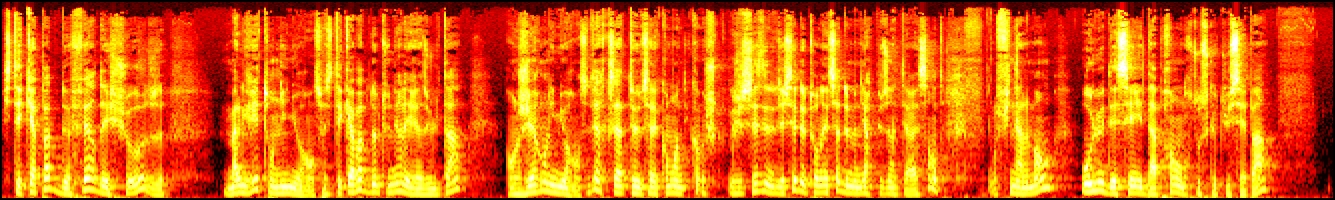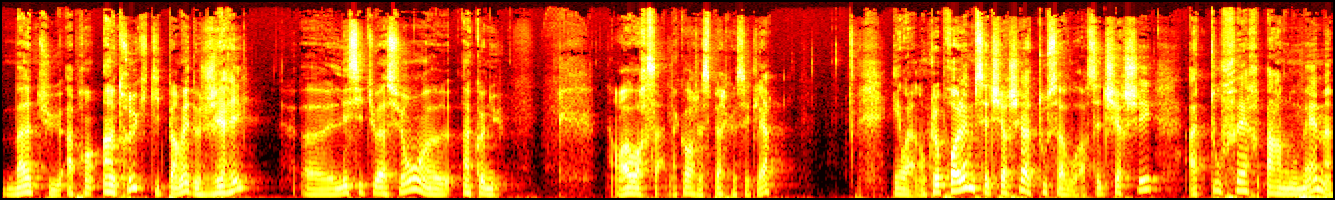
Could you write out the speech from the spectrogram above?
si tu es capable de faire des choses malgré ton ignorance. Si tu es capable d'obtenir les résultats en gérant l'ignorance. C'est-à-dire que ça te, comment, j'essaie de tourner ça de manière plus intéressante. Finalement, au lieu d'essayer d'apprendre tout ce que tu sais pas, ben tu apprends un truc qui te permet de gérer euh, les situations euh, inconnues. On va voir ça, d'accord? J'espère que c'est clair. Et voilà, donc le problème, c'est de chercher à tout savoir, c'est de chercher à tout faire par nous-mêmes.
